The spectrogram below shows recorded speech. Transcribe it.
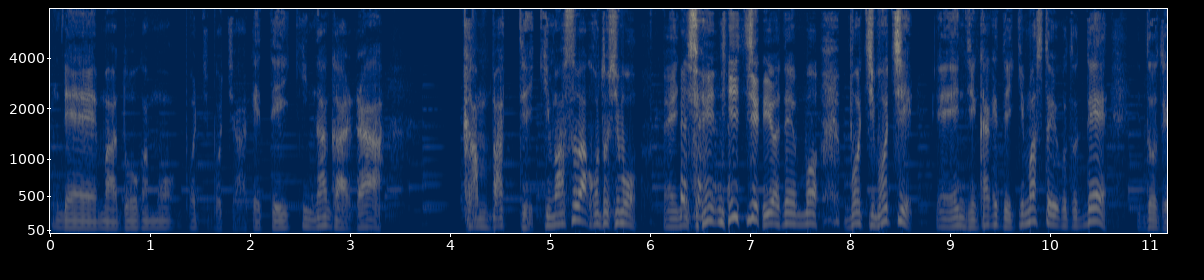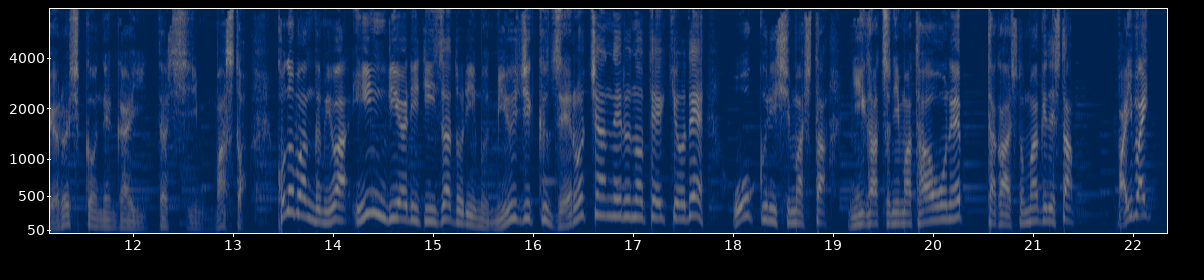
で、まあ動画もぼちぼち上げていきながら、頑張っていきますわ、今年も。えー2024年もぼちぼち、えーエンジンかけていきますということで、どうぞよろしくお願いいたしますと。この番組は In Reality The Dream Music Zero チャンネルの提供でお送りしました。2月にまた会おうね。高橋智明でした。バイバイ。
